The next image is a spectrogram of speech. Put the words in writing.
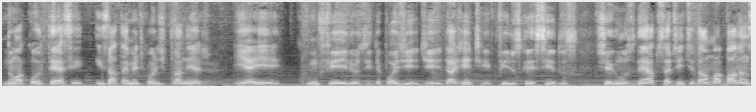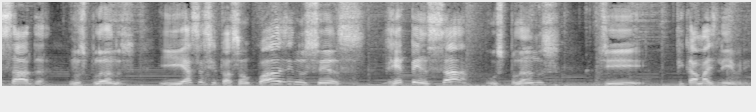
não acontece exatamente como a gente planeja. E aí, com filhos e depois de, de, da gente, filhos crescidos, chegam os netos, a gente dá uma balançada nos planos e essa situação quase nos fez repensar os planos de ficar mais livre.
